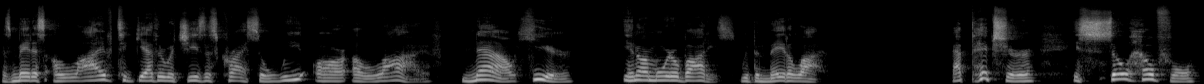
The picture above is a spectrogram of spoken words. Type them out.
has made us alive together with Jesus Christ. So we are alive now, here in our mortal bodies. We've been made alive. That picture is so helpful,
